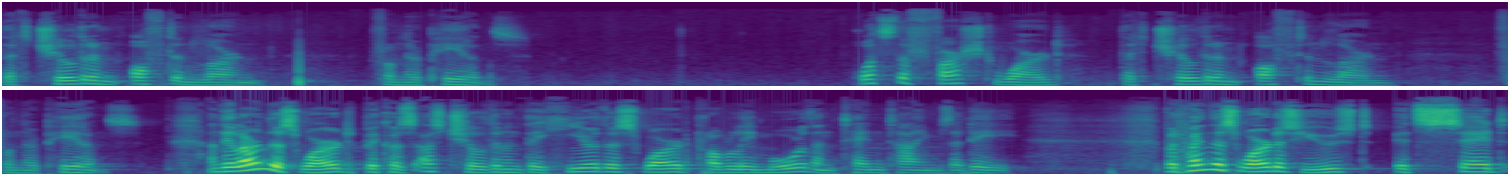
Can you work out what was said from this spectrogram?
that children often learn from their parents? What's the first word that children often learn from their parents? And they learn this word because as children they hear this word probably more than 10 times a day. But when this word is used, it's said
